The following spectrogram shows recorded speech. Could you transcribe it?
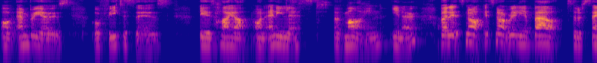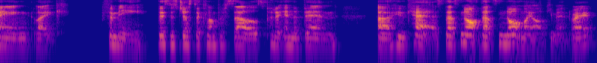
of embryos or fetuses is high up on any list of mine, you know, but it's not, it's not really about sort of saying like, for me, this is just a clump of cells, put it in the bin. Uh, who cares? That's not, that's not my argument, right?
